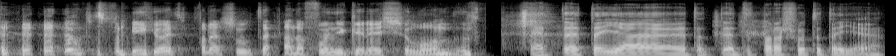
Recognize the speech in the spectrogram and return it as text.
спрыгивает с парашюта, а на фоне горящий Лондон. Это, это я, этот, этот парашют, это я.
